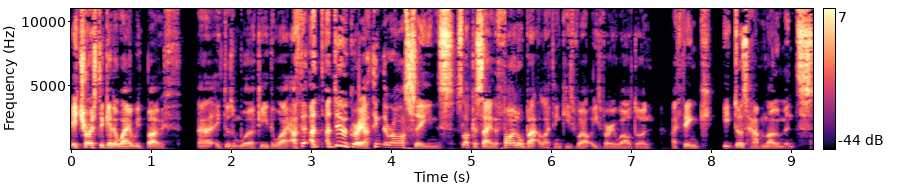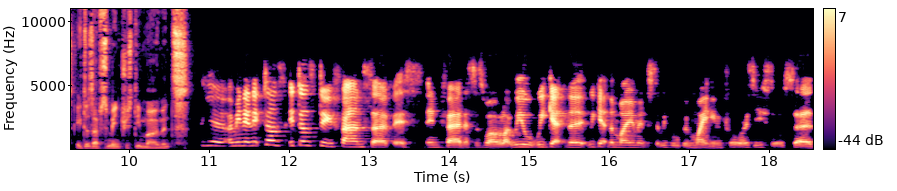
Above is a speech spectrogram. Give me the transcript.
It tries to get away with both. Uh, it doesn't work either way. I, th- I, I do agree. I think there are scenes. It's like I say, the final battle. I think he's well. He's very well done. I think it does have moments. It does have some interesting moments. Yeah, I mean, and it does it does do fan service. In fairness, as well, like we we get the we get the moments that we've all been waiting for, as you sort of said.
